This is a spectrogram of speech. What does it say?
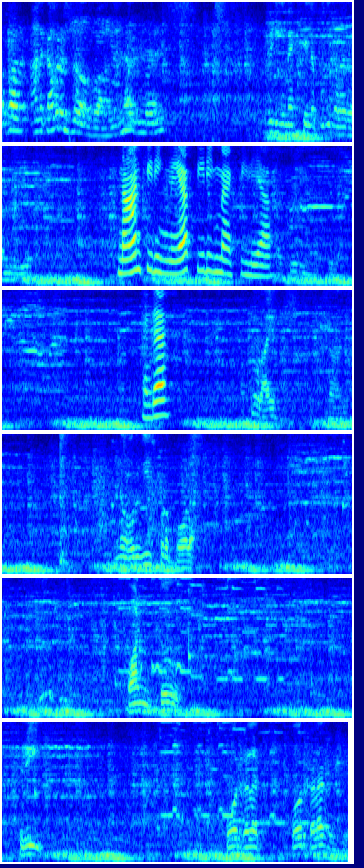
அப்பா அந்த கவர் எடுத்துருவாப்பா என்ன ஃபீடிங் மேக்ஸியில் புது கலர் வந்துருக்கு. நான் ஃபீடிங்லையா ஃபீடிங் மேக்ஸிலையா ஃபீடிங் மேக்ஸியில் எங்க? அப்லோட் ஆயிடுச்சு நான் இன்னும் ஒரு வீஸ் கூட போகல. One two three four colour four colour இருக்கு.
